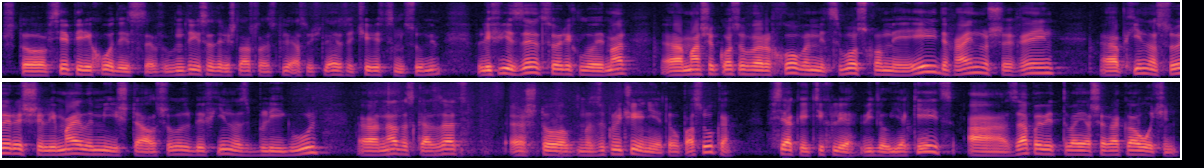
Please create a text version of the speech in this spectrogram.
что все переходы из, внутри Седри Шталшулус осуществляются через Цимцумим. Лифизе Цорих Лоймар э, Маши Косов Верхова Мицвос Хомеэйд Хайну Шеген Пхина сойры шелимайла миштал, шелос бифхина с блигвуль. Э, надо сказать, э, что заключение этого посука всякой тихле видел я кейтс, а заповедь твоя широка очень.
